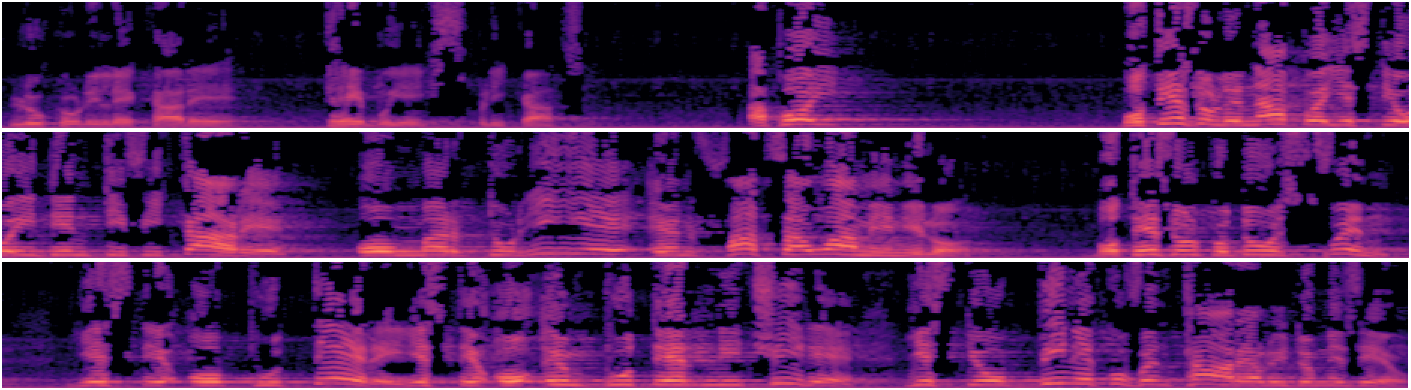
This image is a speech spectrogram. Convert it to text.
lucrurile care trebuie explicate. Apoi, botezul în apă este o identificare, o mărturie în fața oamenilor. Botezul cu Duhul Sfânt este o putere, este o împuternicire, este o binecuvântare a lui Dumnezeu.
